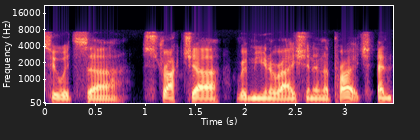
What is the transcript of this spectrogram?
to its uh, structure, remuneration, and approach. And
